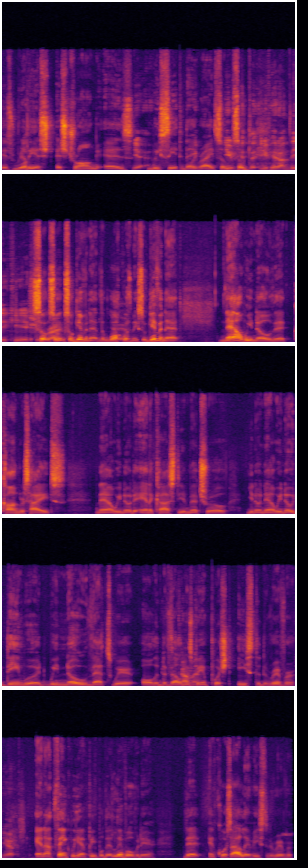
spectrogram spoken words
is really as, as strong as Yeah. we see it today, right? So you've, so hit the, you've hit on the key issue, so, right? so, so given that, walk yeah. with me. So given that, now we know that Congress Heights, now we know the Anacostia Metro, you know, now we know Deanwood. We know that's where all the development's coming. being pushed east of the river. Yep. And I think we have people that live over there that, and of course I live east of the river,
